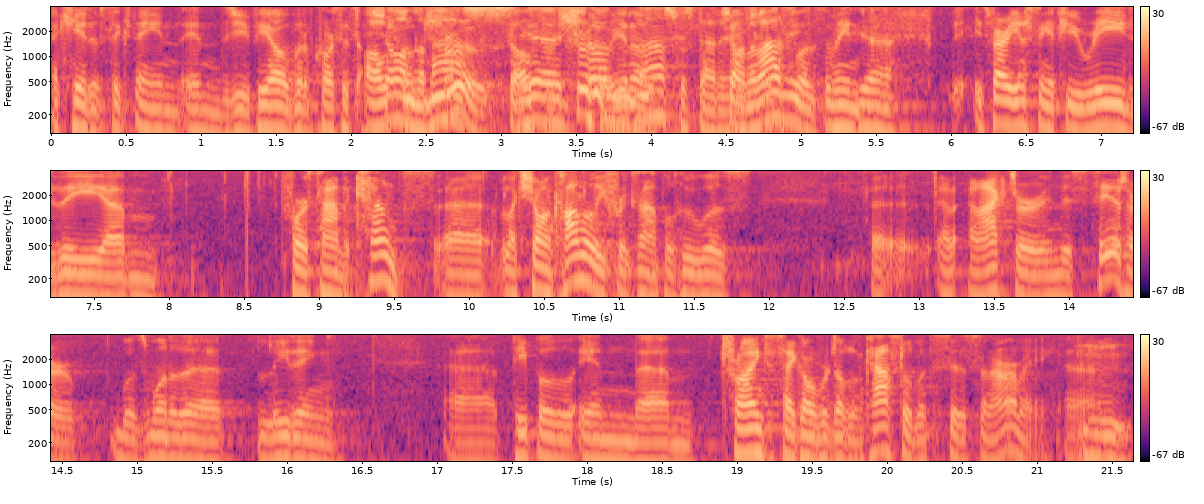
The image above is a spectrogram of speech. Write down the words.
a kid of 16 in the GPO, but of course it's also true. It's also yeah, true. Sean you know, was that Sean age, was. I mean, yeah. it's very interesting if you read the um, first-hand accounts, uh, like Sean Connolly, for example, who was uh, an actor in this theatre, was one of the leading uh, people in um, trying to take over Dublin Castle with the Citizen Army. Mm.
